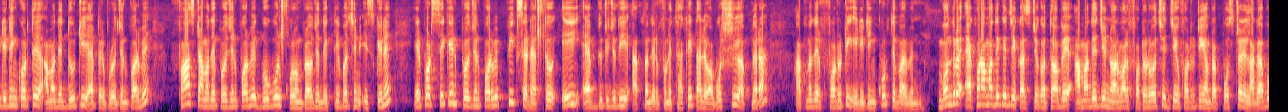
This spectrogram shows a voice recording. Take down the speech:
এডিটিং করতে আমাদের দুটি অ্যাপের প্রয়োজন পড়বে। ফার্স্ট আমাদের প্রয়োজন পড়বে গুগল ক্রোম ব্রাউজার দেখতেই পাচ্ছেন স্ক্রিনে এরপর সেকেন্ড প্রয়োজন পড়বে পিক্সার অ্যাপ তো এই অ্যাপ দুটি যদি আপনাদের ফোনে থাকে, তাহলে অবশ্যই আপনারা আপনাদের ফটোটি এডিটিং করতে পারবেন। বন্ধুরা, এখন আমাদেরকে যে কাজটি করতে হবে, আমাদের যে নর্মাল ফটো রয়েছে, যে ফটোটি আমরা পোস্টারে লাগাবো,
